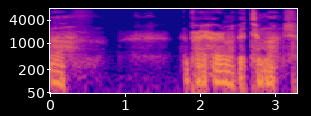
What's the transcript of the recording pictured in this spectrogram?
well, that'd probably hurt him a bit too much.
